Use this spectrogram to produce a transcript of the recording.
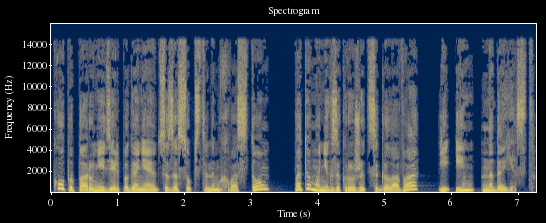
Копы пару недель погоняются за собственным хвостом, потом у них закружится голова, и им надоест.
